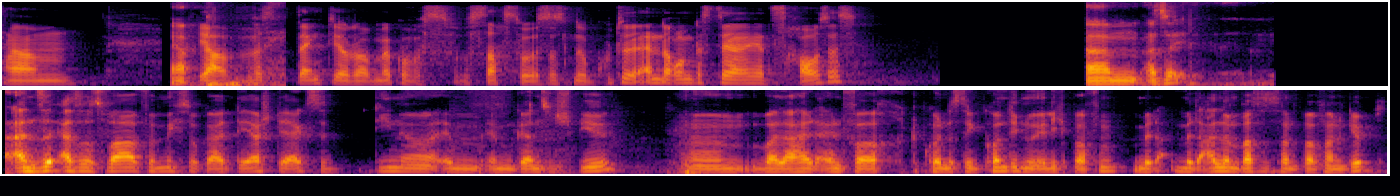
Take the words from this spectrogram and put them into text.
Ähm, ja. ja. was denkt ihr oder Mirko, was, was sagst du? Ist es eine gute Änderung, dass der jetzt raus ist? Ähm, also, also es war für mich sogar der stärkste Diener im, im ganzen Spiel. Ähm, weil er halt einfach, du konntest den kontinuierlich buffen, mit, mit allem, was es an Buffern gibt.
